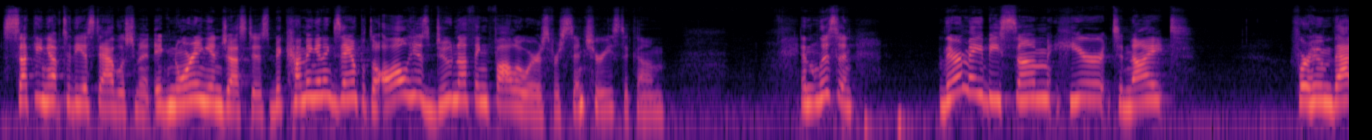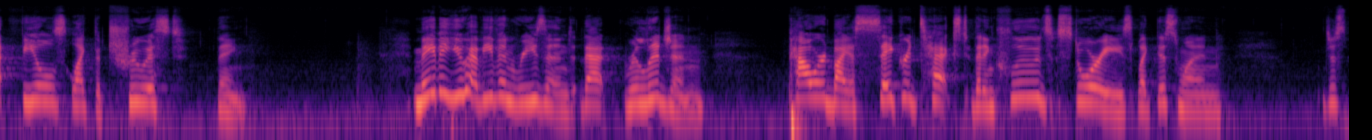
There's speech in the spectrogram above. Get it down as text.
sucking up to the establishment, ignoring injustice, becoming an example to all his do nothing followers for centuries to come. And listen, there may be some here tonight for whom that feels like the truest thing. Maybe you have even reasoned that religion, powered by a sacred text that includes stories like this one, just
